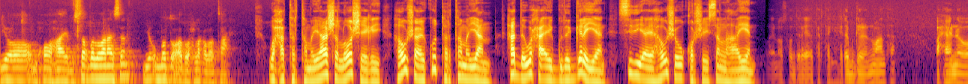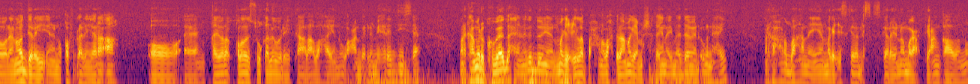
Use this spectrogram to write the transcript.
iyo muxuu ahaye mustaqbal wanaagsan iyo ummadda aad wax la qabataan waxaa tartamayaasha loo sheegay hawsha ay ku tartamayaan. Hadda waxa ay gudagelayaan sidii ay hawsha u qorshaysan lahaayeen. Waxaynu lanoo diray inaynu qof dhalinyaro ah oo qolada suuqa la wareegta alaabaha inuu cambirna meheradiisa. Marka marka koowaad waxay naga doonayaan magacii la baxno wax bilaa magac ma shaqeynayo maadaama aan ognahay. Marka waxaan u baahanahay in magaciis kala dhiskas garayno magac fiican qaadano.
